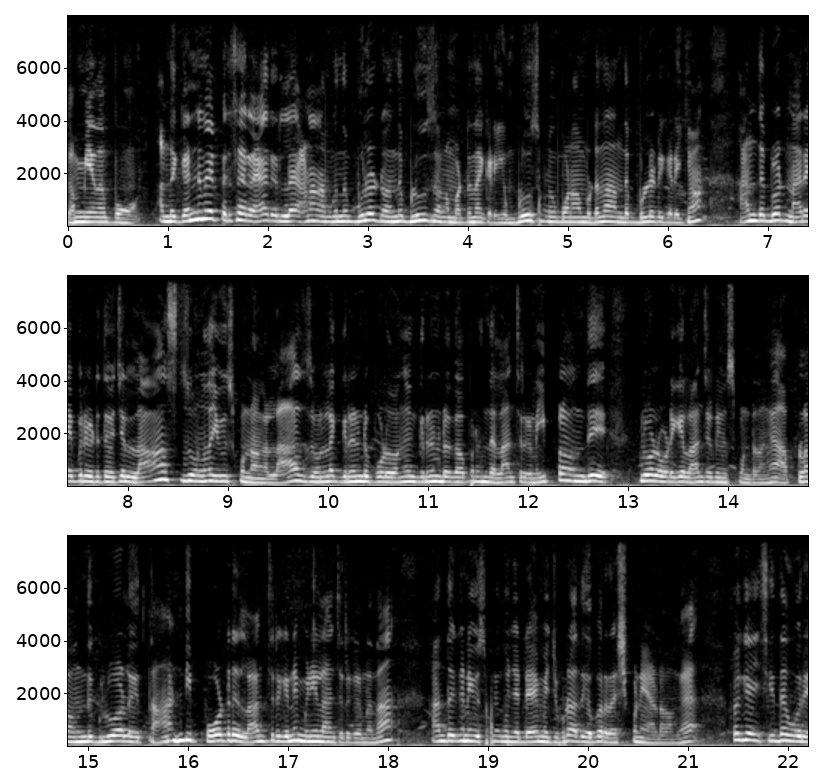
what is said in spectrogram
கம்மியாக தான் போகும். அந்த கன்னுமே பெருசாக ரேர் இல்லை. ஆனால் நமக்கு வந்து புல்லட் வந்து ப்ளூ ஜோனில் மட்டும்தான் கிடைக்கும். ப்ளூ ஜோனுக்கு போனால் மட்டும்தான் அந்த புல்லட் கிடைக்கும். அந்த புல்லட் நிறைய பேர் எடுத்து வச்சு லாஸ்ட் ஜோனில் தான் யூஸ் பண்ணுவாங்க. லாஸ்ட் ஜோனில் கிரண்டு போடுவாங்க. கிரண்டுக்கு அப்புறம் இந்த லான்ச்சர் கண்ணு இப்போ வந்து க்ளூவால் உடைக்க லான்ச்சர் யூஸ் பண்ணுறாங்க அப்போலாம் வந்து க்ளூவால் தாண்டி போடுற லான்ச்சர் கண்ணு மினி லான்ச்சர் கண்ணு தான். அந்த கண்ணை யூஸ் பண்ணி கொஞ்சம் டேமேஜ் போட்டு அதுக்கப்புறம் ரஷ் பண்ணி ஆடுவாங்க. ஓகே இதான் ஒரு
